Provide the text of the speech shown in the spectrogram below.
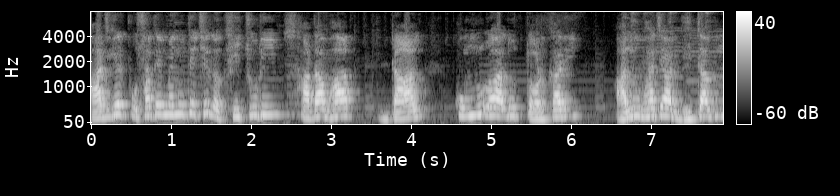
আজকের প্রসাদের মেনুতে ছিল খিচুড়ি, সাদা ভাত, ডাল, কুমড়ো আলুর তরকারি, আলু ভাজার ঘিতাগ্ন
